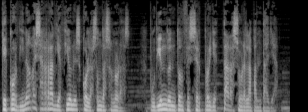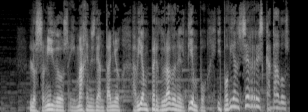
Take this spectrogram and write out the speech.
que coordinaba esas radiaciones con las ondas sonoras, pudiendo entonces ser proyectadas sobre la pantalla. Los sonidos e imágenes de antaño habían perdurado en el tiempo y podían ser rescatados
